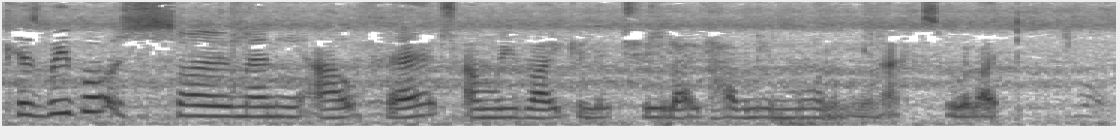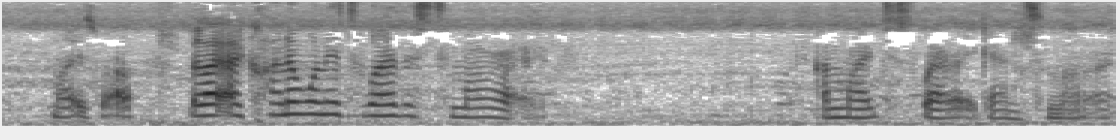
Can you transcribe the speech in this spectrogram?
Because we bought so many outfits and we like literally like haven't even worn them, you know. So we were like, might as well. But like, I kind of wanted to wear this tomorrow. I might just wear it again tomorrow.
